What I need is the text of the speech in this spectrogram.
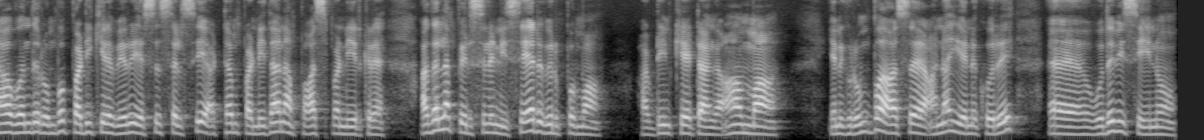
நான் வந்து ரொம்ப படிக்கிற வெறும் எஸ்எஸ்எல்சி அட்டம் பண்ணி தான் நான் பாஸ் பண்ணியிருக்கிறேன். அதெல்லாம் பெருசில் நீ சேர விருப்பமா? அப்படின்னு கேட்டாங்க. ஆமாம் எனக்கு ரொம்ப ஆசை. ஆனால் எனக்கு ஒரு உதவி செய்யணும்.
